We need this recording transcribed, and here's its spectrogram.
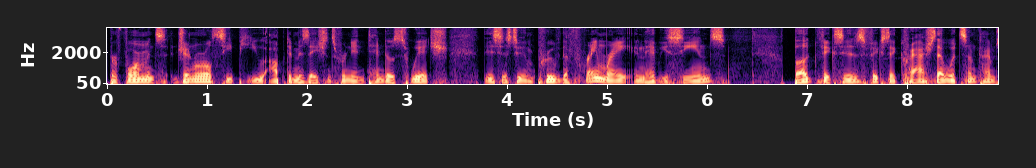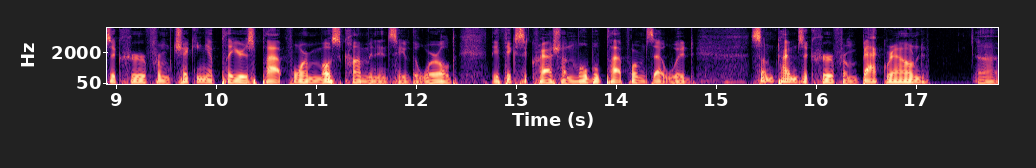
Performance General CPU optimizations for Nintendo Switch. This is to improve the frame rate in heavy scenes. Bug fixes fixed a crash that would sometimes occur from checking a player's platform, most common in Save the World. They fixed a crash on mobile platforms that would sometimes occur from background uh,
